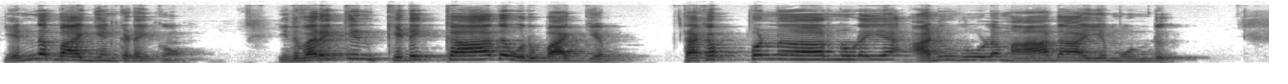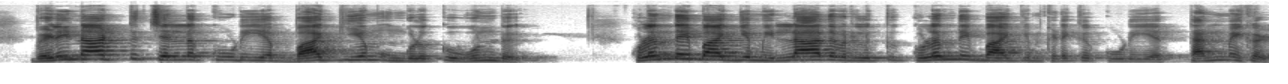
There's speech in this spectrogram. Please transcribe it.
என்ன பாக்கியம் கிடைக்கும்? இதுவரைக்கும் கிடைக்காத ஒரு பாக்கியம். தகப்பனாருடைய அனுகூலம் ஆதாயம் உண்டு. வெளிநாட்டு செல்லக்கூடிய பாக்கியம் உங்களுக்கு உண்டு. குழந்தை பாக்கியம் இல்லாதவர்களுக்கு குழந்தை பாக்கியம் கிடைக்கக்கூடிய தன்மைகள்.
